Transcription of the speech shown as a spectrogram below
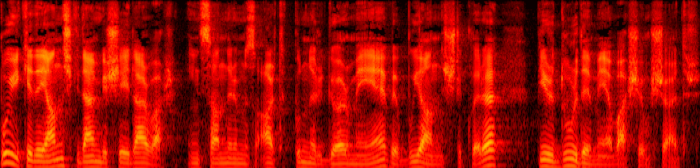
Bu ülkede yanlış giden bir şeyler var. İnsanlarımız artık bunları görmeye ve bu yanlışlıklara bir dur demeye başlamışlardır.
